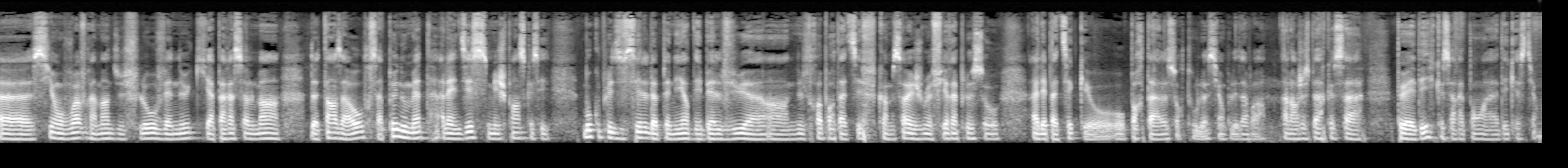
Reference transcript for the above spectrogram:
euh, si on voit vraiment du flot veineux qui apparaît seulement de temps à autre, ça peut nous mettre à l'indice, mais je pense que c'est beaucoup plus difficile d'obtenir des belles vues euh, en ultra portatif comme ça et je me fierais plus à l'hépatique et au, au, portal surtout là, si on peut les avoir. Alors j'espère que ça peut aider, que ça répond à des questions.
